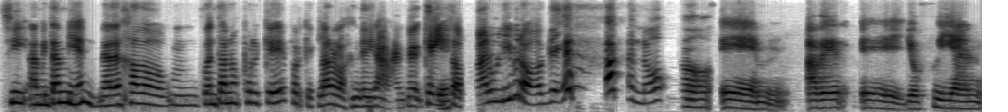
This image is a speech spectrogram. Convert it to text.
Sí, a mí también. Me ha dejado. mm, Cuéntanos por qué, porque claro, la gente dirá, ¿qué, hizo? ¿Robar un libro o qué? no. No, eh, a ver, eh, yo fui, a-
